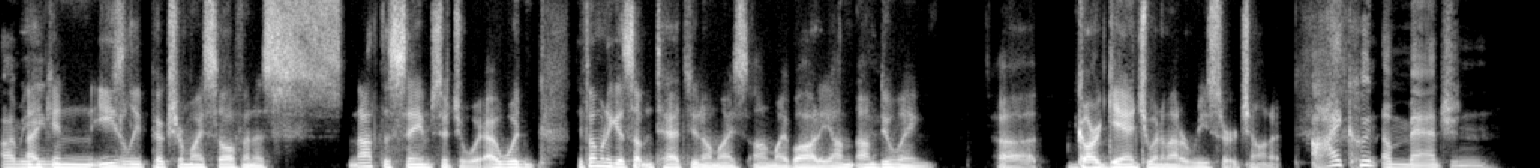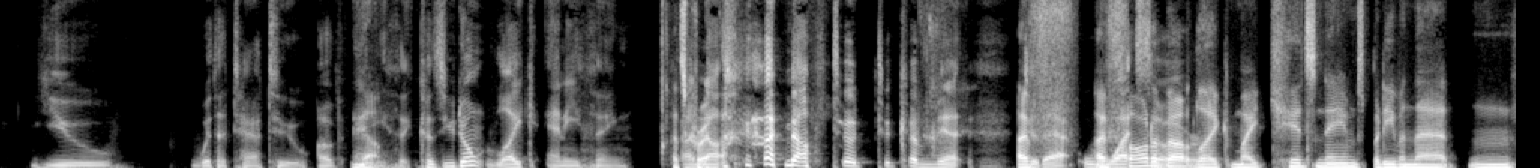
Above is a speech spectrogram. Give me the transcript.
I mean, I can easily picture myself in a not the same situation. I would if I'm going to get something tattooed on my on my body. I'm I'm doing uh gargantuan amount of research on it. I couldn't imagine you with a tattoo of anything because you don't like anything That's correct. enough, enough to to commit I've that I've thought about like my kids' names, but even that, mm,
